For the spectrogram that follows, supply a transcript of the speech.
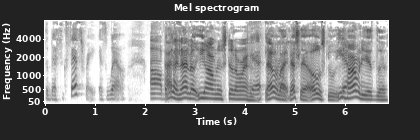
the best success rate as well. Uh, I did not know eHarmony was still around. Yeah, that was like that's that old school. Yeah. eHarmony is the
